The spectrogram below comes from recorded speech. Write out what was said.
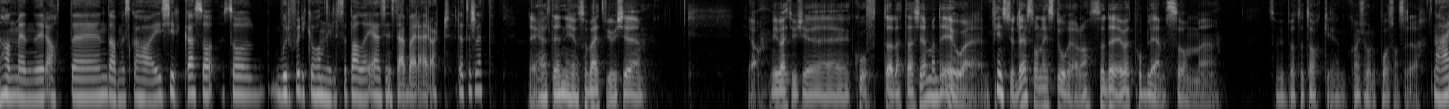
han mener at eh, en dame skal ha i kirka, så, så hvorfor ikke håndhilse på alle? Jeg syns det bare er rart, rett og slett. Det er jeg helt enig i. Og så veit vi jo ikke ja, Vi vet jo ikke hvor ofte dette skjer, men det, jo, det fins jo en del sånne historier, da. Så det er jo et problem som som vi bør ta tak i. Hun kan ikke holde på sånn som det der. Nei,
